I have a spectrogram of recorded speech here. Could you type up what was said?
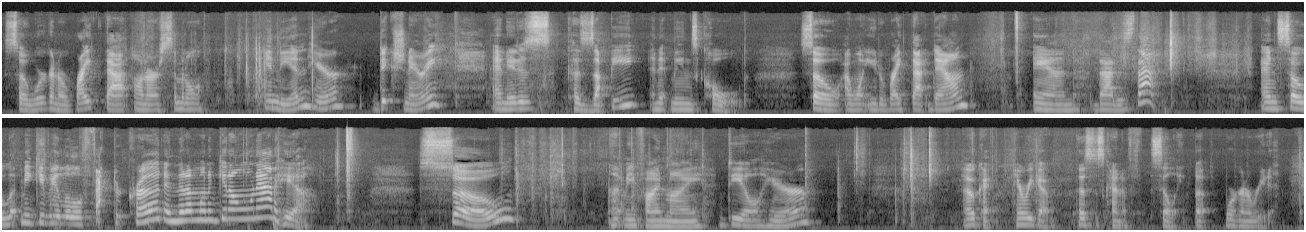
So we're gonna write that on our Seminole Indian here, dictionary. And it is kazupi, and it means cold. So I want you to write that down, and that is that. And so let me give you a little factor crud, and then I'm gonna get on out of here. So let me find my deal here. Okay, here we go. This is kind of silly, but we're to read it. it.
